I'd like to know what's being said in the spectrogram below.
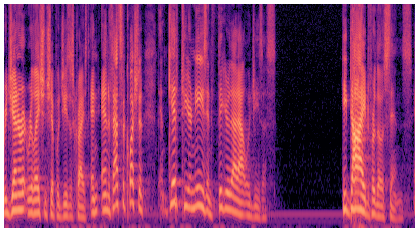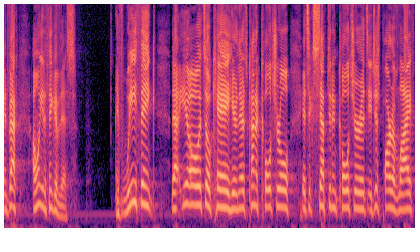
regenerate relationship with Jesus Christ? And, and if that's the question, then get to your knees and figure that out with Jesus. He died for those sins. In fact, I want you to think of this. If we think that, you know, it's okay here and there, it's kind of cultural, it's accepted in culture, it's, it's just part of life.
